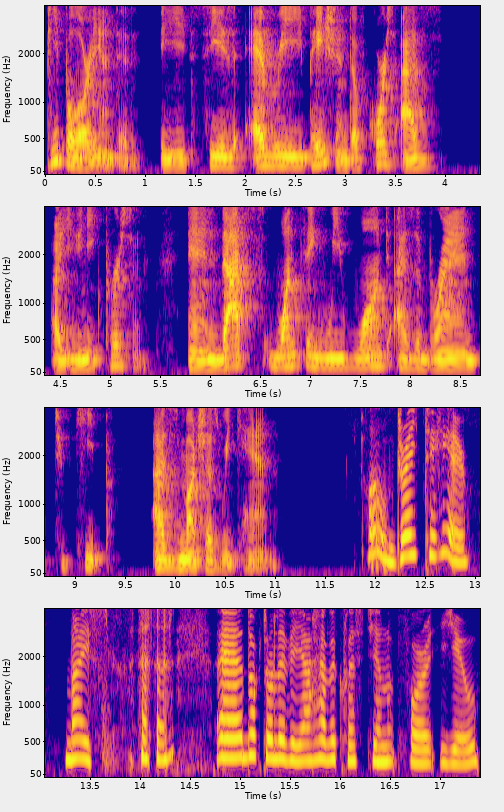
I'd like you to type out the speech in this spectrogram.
people oriented. He sees every patient, of course, as a unique person. And that's one thing we want as a brand to keep as much as we can. Oh, great to hear. Nice. uh, Dr. Levy, I have a question for you.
